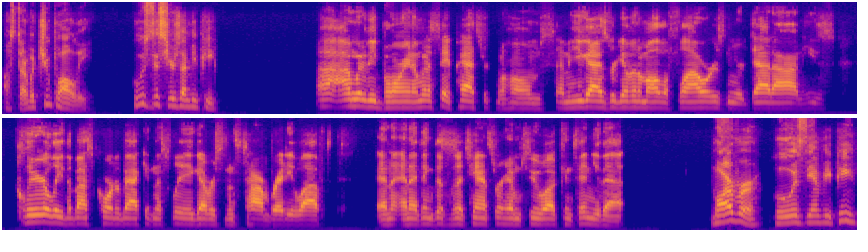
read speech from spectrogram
I'll start with you, Paulie. Who's this year's MVP? Uh, I'm going to be boring. I'm going to say Patrick Mahomes. I mean, you guys were giving him all the flowers, and you're dead on. He's clearly the best quarterback in this league ever since Tom Brady left, and and I think this is a chance for him to uh, continue that. Marver, who is the MVP?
